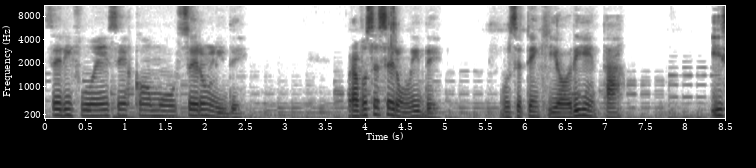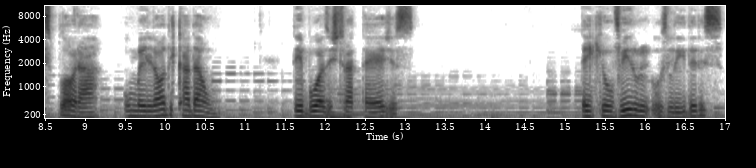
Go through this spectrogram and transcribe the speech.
ser influencer como ser um líder. Para você ser um líder, você tem que orientar, e explorar o melhor de cada um, ter boas estratégias, tem que ouvir os líderes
